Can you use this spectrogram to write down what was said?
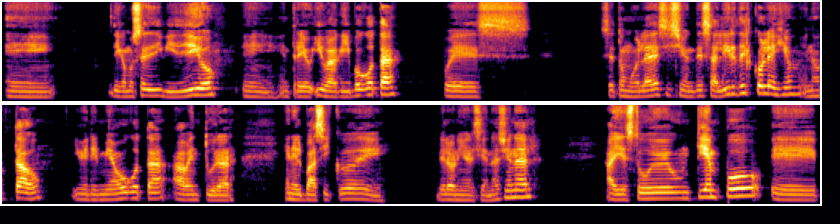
eh, digamos, se dividió eh, entre Ibagué y Bogotá, pues se tomó la decisión de salir del colegio en octavo y venirme a Bogotá a aventurar en el básico de, de la Universidad Nacional. Ahí estuve un tiempo, eh,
